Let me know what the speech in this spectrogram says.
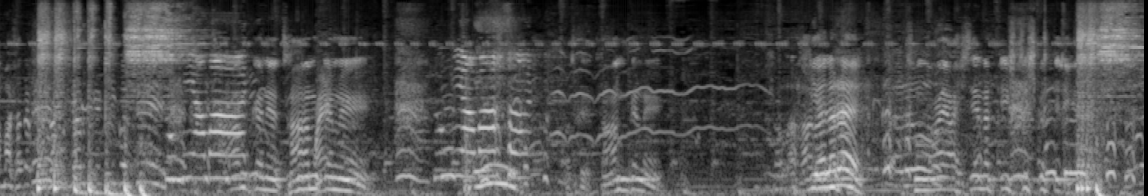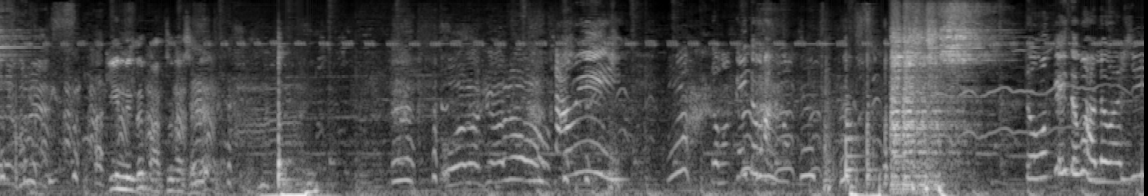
আমার সাথে কথা বলতে আর কি করছিস তুমি আমার থাম কেনে থাম কেনে। তুমি আমার আস্তে, থাম কেনে। কি হলো রে? সময় আসছে না টিস টিস করতে লেগে কি নিতে পাথর আছে? রে? আমি তোমাকেই তো ভালো তোমাকেই তো ভালোবাসি।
